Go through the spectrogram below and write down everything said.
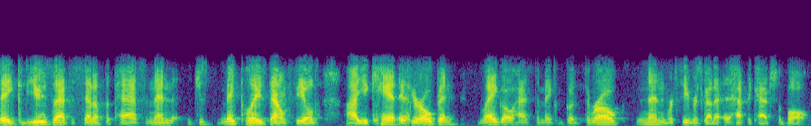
they could use that to set up the pass and then just make plays downfield. Uh, you can't yeah. if you're open. Lagow has to make a good throw, and then receivers got to have to catch the ball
